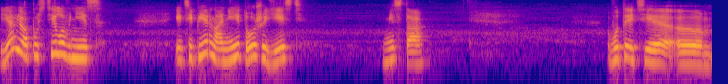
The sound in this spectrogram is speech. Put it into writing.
я ее опустила вниз. И теперь на ней тоже есть места. Вот эти э,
